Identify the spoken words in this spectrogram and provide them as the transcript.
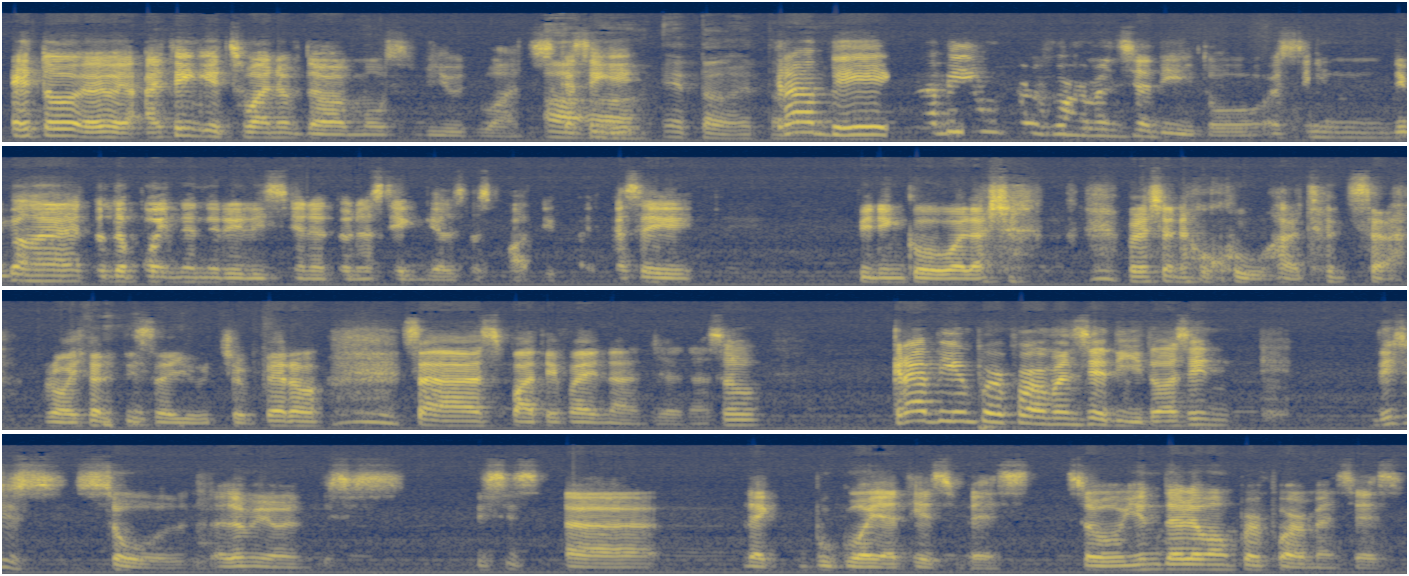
Ito, eh, I think it's one of the most viewed ones. Kasi, Oo, ito, ito. grabe, grabe yung performance niya dito. As in, di ba nga, to the point na nirelease niya na to na single sa Spotify. Kasi, feeling ko wala siya, wala siya nakukuha dun sa royalty sa YouTube. Pero, sa Spotify nandiyan na. So, grabe yung performance niya dito. As in, this is soul. Alam mo yun, this is, this is, uh, like, Bugoy at his best. So, yung dalawang performances,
